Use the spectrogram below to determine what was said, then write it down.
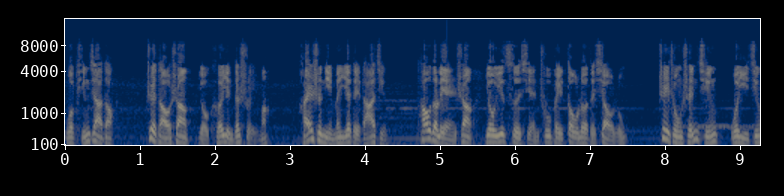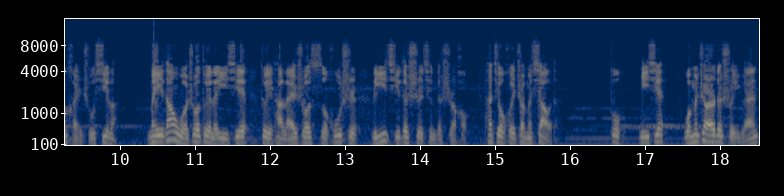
我评价道。这岛上有可饮的水吗？还是你们也得打井？涛的脸上又一次显出被逗乐的笑容。这种神情我已经很熟悉了。每当我说对了一些对他来说似乎是离奇的事情的时候，他就会这么笑的。不，米歇，我们这儿的水源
